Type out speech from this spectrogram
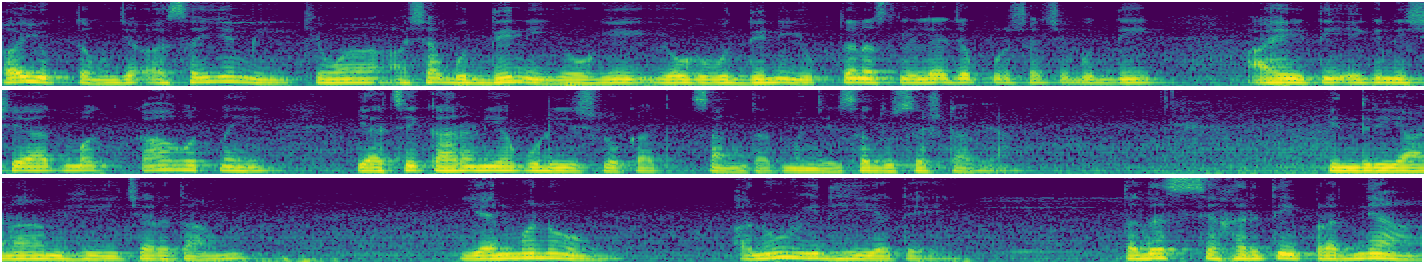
अयुक्त म्हणजे असंयमी किंवा अशा बुद्धीनी योगी योगबुद्धीनी युक्त नसलेल्या ज्या पुरुषाची बुद्धी आहे ती एक निश्चयात्मक का होत नाही याचे कारण या पुढील श्लोकात सांगतात म्हणजे सदुसष्टाव्या. इंद्रियाणाम ही चरताम यन्मनो अनुविधीयते तदस्य हरती प्रज्ञा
